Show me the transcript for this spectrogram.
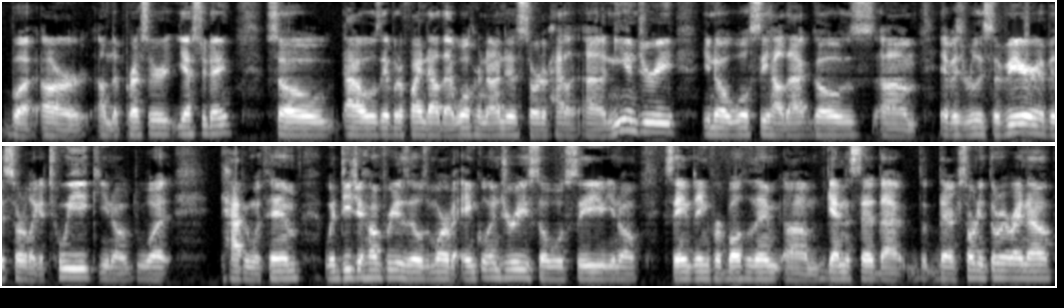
but are on the presser yesterday. So I was able to find out that Will Hernandez sort of had a, a knee injury. You know, we'll see how that goes. Um, if it's really severe, if it's sort of like a tweak, you know, what happened with him. With DJ Humphries, it was more of an ankle injury, so we'll see. You know, same thing for both of them. Um, Gannon said that they're sorting through it right now,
